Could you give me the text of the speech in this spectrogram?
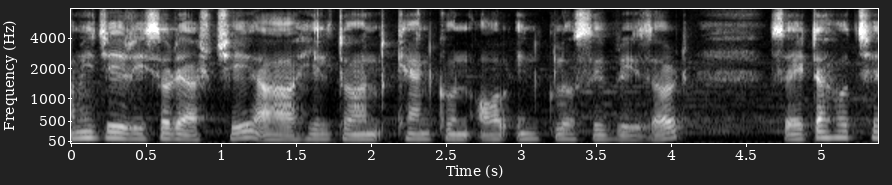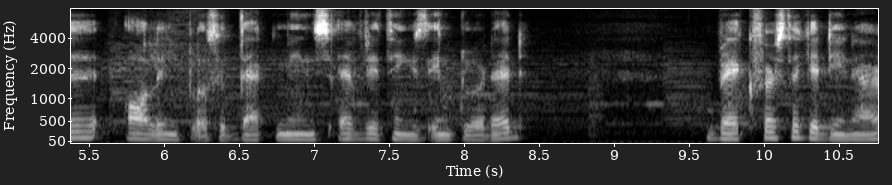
আমি যে রিসোর্টে আসছি Hilton Cancun all inclusive resort so এটা হচ্ছে all inclusive that means everything is included breakfast থেকে ডিনার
